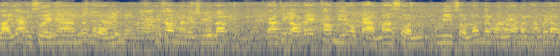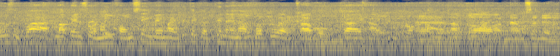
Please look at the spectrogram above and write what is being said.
หลายอย่างสวยงามครับผมที่เข้ามาในชีวิตแล้ว การที่เราได้เข้ามีโอกาสมาส่วนมีส่วนร่วมในวันนี้มันทำให้เรารู้สึกว่าเราเป็นส่วนหนึ่งของสิ่งใหม่ๆ ที่จะเกิดขึ้นในอนาคตด้วยครับผม ใช่ครับ อ่าแล้วก็นำเสนอ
